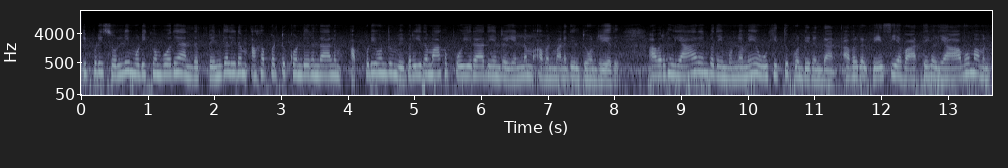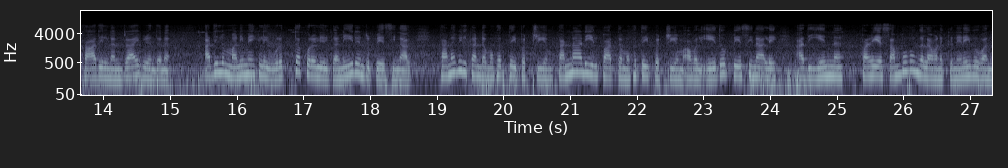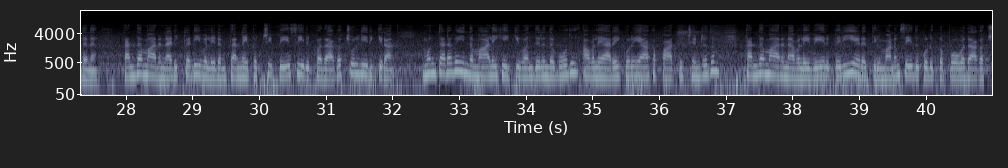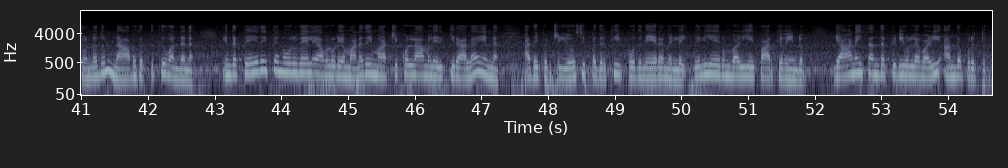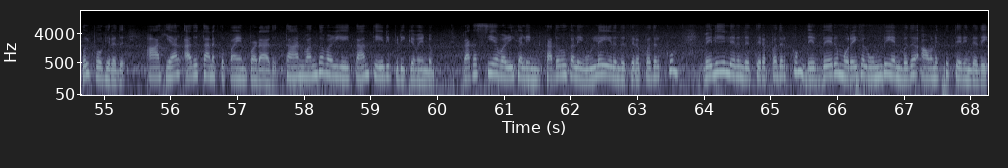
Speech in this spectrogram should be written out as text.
இப்படி சொல்லி முடிக்கும் போதே அந்த பெண்களிடம் அகப்பட்டு கொண்டிருந்தாலும் அப்படி ஒன்றும் விபரீதமாக போயிராது என்ற எண்ணம் அவன் மனதில் தோன்றியது. அவர்கள் யார் என்பதை முன்னமே ஊகித்து கொண்டிருந்தான். அவர்கள் பேசிய வார்த்தைகள் யாவும் அவன் காதில் நன்றாய் விழுந்தன. அதிலும் மணிமேகலை உரத்த குரலில் கணீர் என்று பேசினாள். கனவில் கண்ட முகத்தை பற்றியும் கண்ணாடியில் பார்த்த முகத்தை பற்றியும் அவள் ஏதோ பேசினாளே அது என்ன? பழைய சம்பவங்கள் அவனுக்கு நினைவு வந்தன. கந்தமாறன் அடிக்கடி இவளிடம் தன்னை பற்றி பேசியிருப்பதாக சொல்லியிருக்கிறான். முன் தடவை இந்த மாளிகைக்கு வந்திருந்தபோது அவளை அரைக்குறையாக பார்த்து சென்றதும் கந்தமாறன் அவளை வேறு பெரிய இடத்தில் மனம் செய்து கொடுக்கப் போவதாகச் சொன்னதும் ஞாபகத்துக்கு வந்தன. இந்த பேதை பெண் ஒருவேளை அவளுடைய மனதை மாற்றிக்கொள்ளாமல் இருக்கிறாளா என்ன? அதை பற்றி யோசிப்பதற்கு இப்போது நேரமில்லை. வெளியேறும் வழியை பார்க்க வேண்டும். யானை தந்த பிடியுள்ள வழி அந்த புறத்துக்குள் போகிறது. ஆகையால் அது தனக்கு பயன்படாது. தான் வந்த வழியை தான் தேடி பிடிக்க வேண்டும். ரகசிய வழிகளின் கதவுகளை உள்ளே இருந்து திறப்பதற்கும் வெளியிலிருந்து திறப்பதற்கும் வெவ்வேறு முறைகள் உண்டு என்பது அவனுக்கு தெரிந்ததே.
